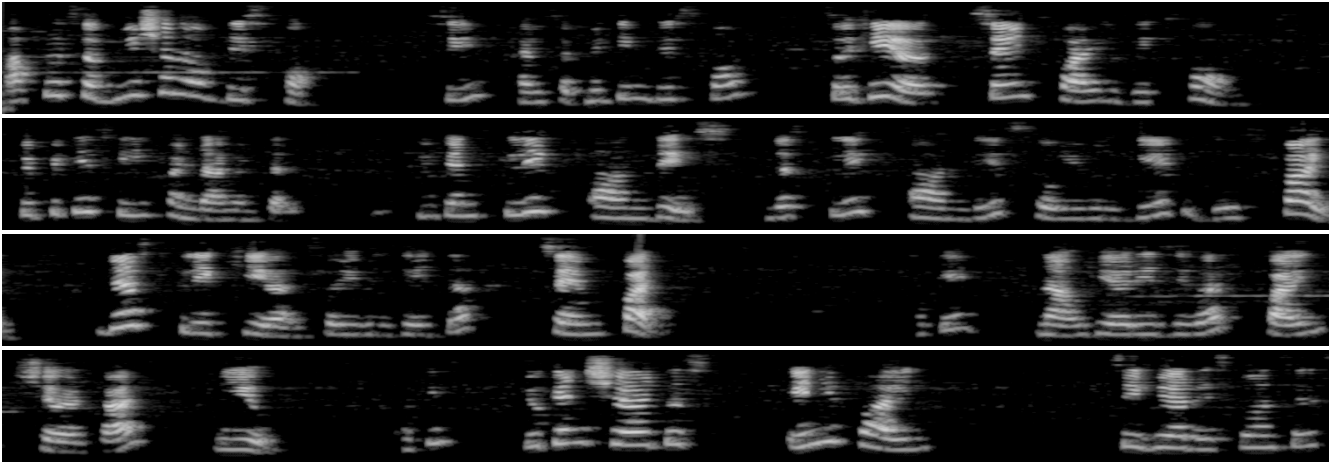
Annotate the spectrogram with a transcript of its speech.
after submission of this form, see I am submitting this form. So here send file with form PPTC fundamental. You can click on this. Just click on this so you will get this file. Just click here so you will get the same file. Okay. Now here is your file shared by you. Okay. You can share this any file. See here responses.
